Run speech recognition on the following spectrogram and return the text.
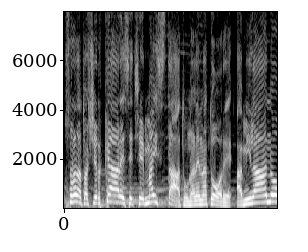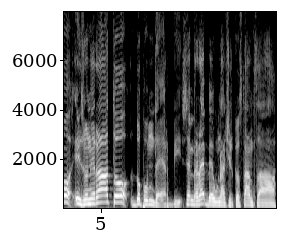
Sono andato a cercare se c'è mai stato un allenatore a Milano esonerato dopo un derby. Sembrerebbe una circostanza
